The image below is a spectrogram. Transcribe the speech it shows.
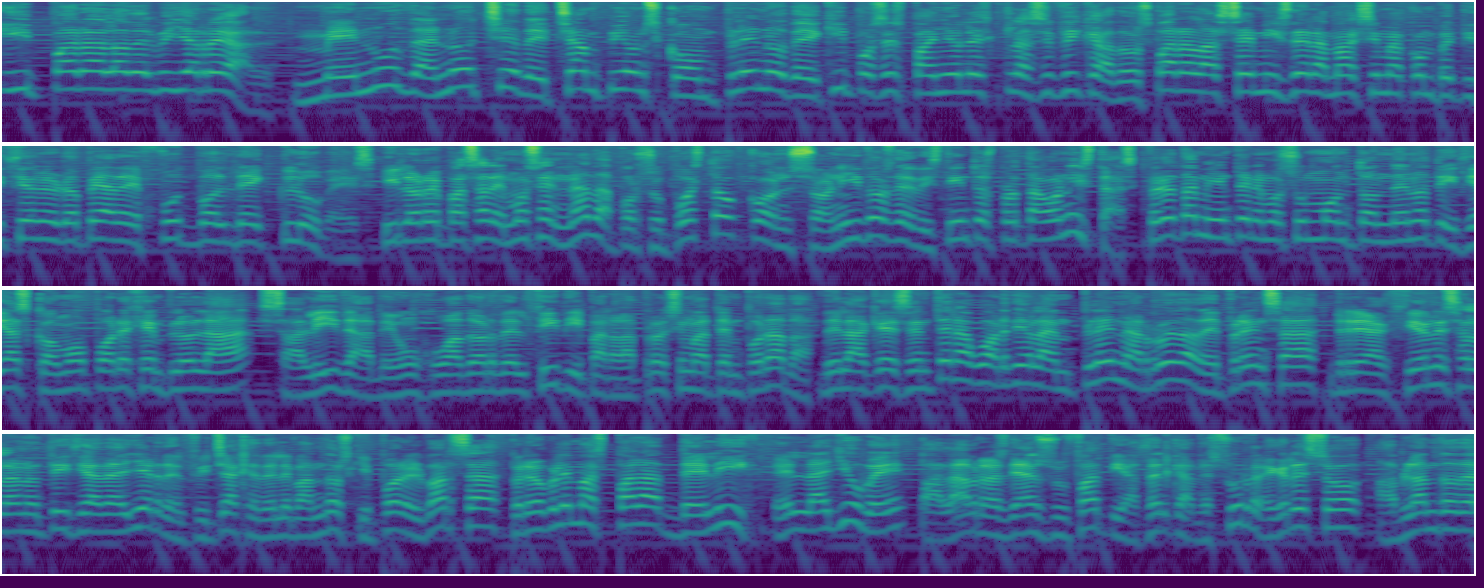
y para la del Villarreal. Menuda noche de Champions con pleno de equipos españoles clasificados para las semis de la máxima competición europea de fútbol de clubes. Y lo repasaremos en nada, por supuesto, con sonidos de distintos protagonistas. Pero también tenemos un montón de noticias como por ejemplo la salida de un jugador del City para la próxima temporada, de la que se entera Guardiola en plena rueda de prensa, reacciones a la noticia de ayer del fichaje de Lewandowski por el Barça, problemas para De Ligt en la Juve, palabras de Ansu Fati acerca de su regreso, hablando de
